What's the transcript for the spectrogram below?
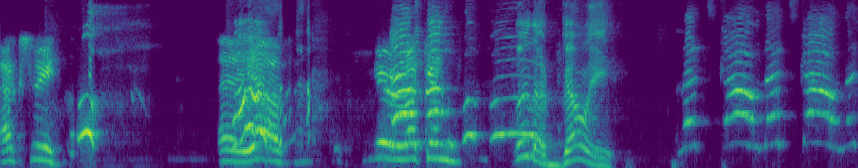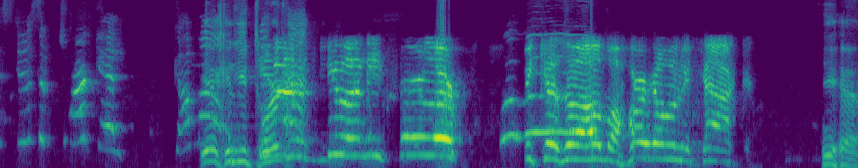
Actually, hey, yeah, you're looking. Woo-hoo. Look at that belly. Let's go. Let's go. Let's do some twerking. Come on. Yeah, can you Do twerk it? not do any further because I'll have a heart on attack. Yeah.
